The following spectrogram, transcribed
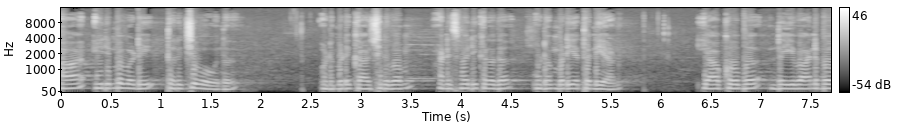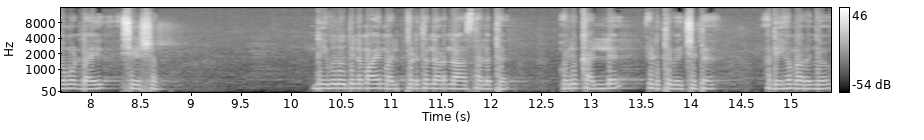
ആ ഇരുമ്പ് വടി തെറിച്ചു പോകുന്നത്. ഉടമ്പടി കാശുരൂപം അനുസ്മരിക്കുന്നത് ഉടമ്പടിയെ തന്നെയാണ്. യാക്കോബ് ദൈവാനുഭവമുണ്ടായ ശേഷം ദൈവദൂതനുമായി മൽപ്പിടുത്തം നടന്ന ആ സ്ഥലത്ത് ഒരു കല്ല് എടുത്തു വെച്ചിട്ട് അദ്ദേഹം പറഞ്ഞു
